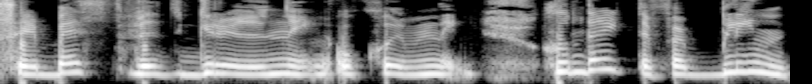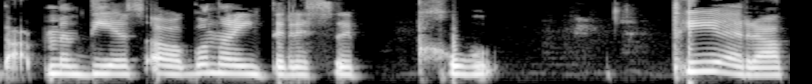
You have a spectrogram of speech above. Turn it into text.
ser bäst vid gryning och skymning. Hundar är inte för blinda men deras ögon har inte recepterat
